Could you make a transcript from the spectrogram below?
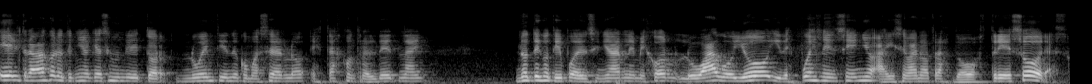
El trabajo lo tenía que hacer un director, no entiende cómo hacerlo, estás contra el deadline, no tengo tiempo de enseñarle, mejor lo hago yo y después le enseño, ahí se van otras dos, tres horas.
